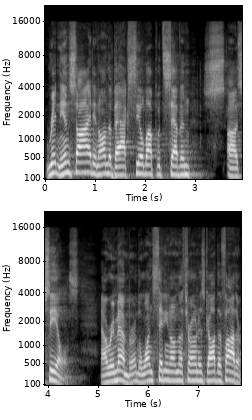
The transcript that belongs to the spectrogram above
written inside and on the back, sealed up with seven uh, seals. Now remember, the one sitting on the throne is God the Father.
